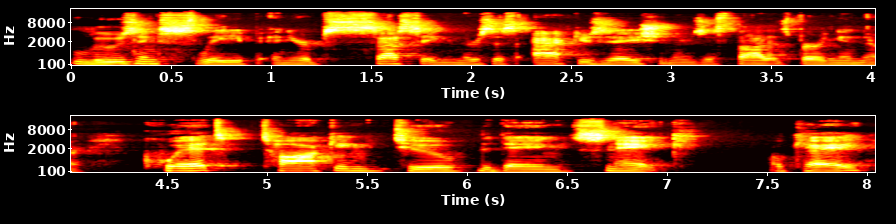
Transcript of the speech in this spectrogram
losing sleep and you're obsessing, and there's this accusation, there's this thought that's burning in there. Quit talking to the dang snake. Okay?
